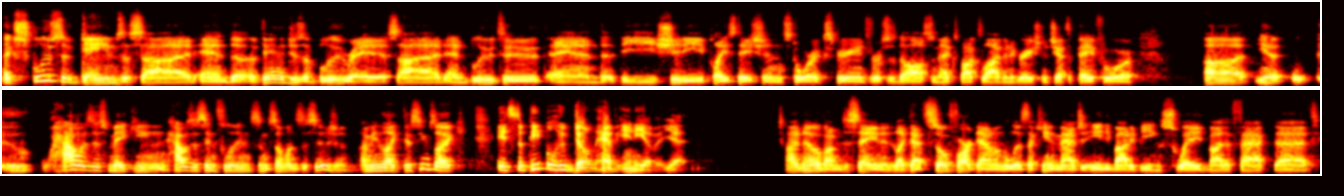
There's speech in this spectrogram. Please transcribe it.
exclusive games aside, and the advantages of Blu-ray aside, and Bluetooth, and the shitty PlayStation Store experience versus the awesome Xbox Live integration that you have to pay for. Uh, you know, how is this making? How is this influencing someone's decision? I mean, like, this seems like It's the people who don't have any of it yet. I know, but I'm just saying it. Like that's so far down on the list, I can't imagine anybody being swayed by the fact that.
